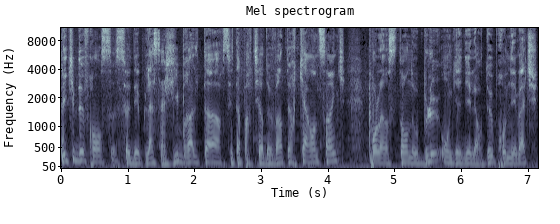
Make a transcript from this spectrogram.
L'équipe de France se déplace à Gibraltar. C'est à partir de 20h45. Pour l'instant, nos Bleus ont gagné leurs deux premiers matchs.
